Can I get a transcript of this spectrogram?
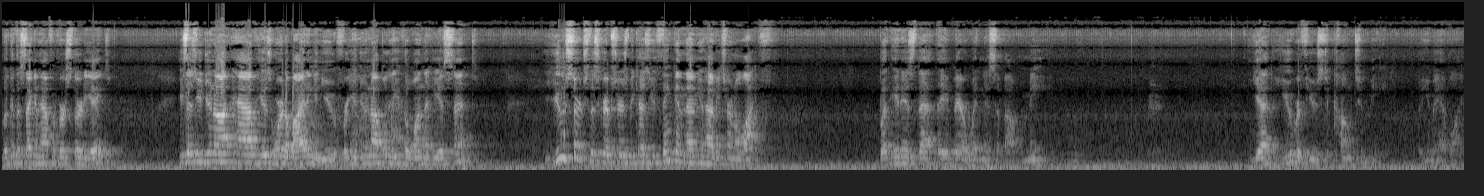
Look at the second half of verse 38. He says, You do not have his word abiding in you, for you do not believe the one that he has sent. You search the scriptures because you think in them you have eternal life. But it is that they bear witness about me. Yet you refuse to come to me that you may have life.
